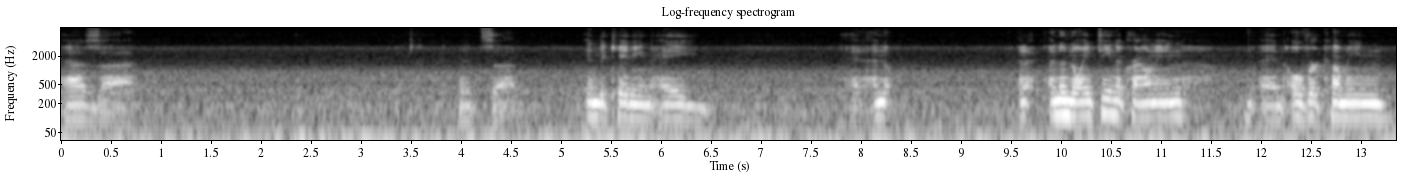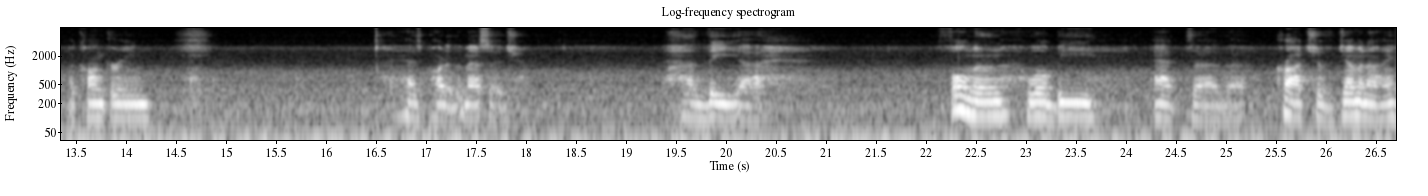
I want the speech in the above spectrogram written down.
as uh, it's uh, indicating a an, an anointing, a crowning, an overcoming, a conquering as part of the message. Uh, the uh, full moon will be at uh, the crotch of Gemini.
